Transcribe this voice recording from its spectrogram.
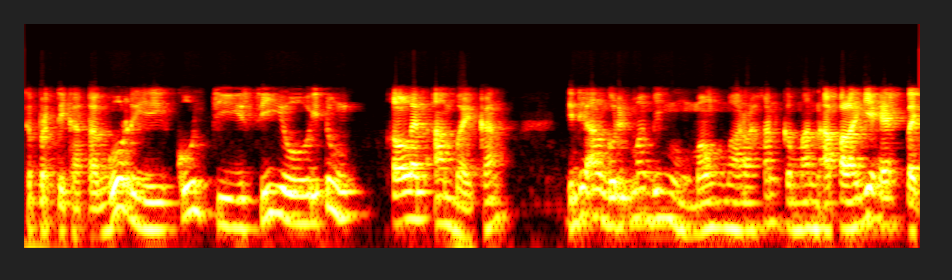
Seperti kategori, kunci, SEO, itu kalian abaikan. Jadi algoritma bingung mau mengarahkan ke mana. Apalagi hashtag.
